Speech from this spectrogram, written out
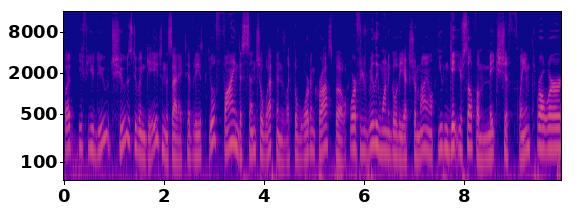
But if you do choose to engage in the side activities, you'll find essential weapons like the Warden crossbow, or if you really want to go the extra mile, you can get yourself a makeshift flamethrower,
